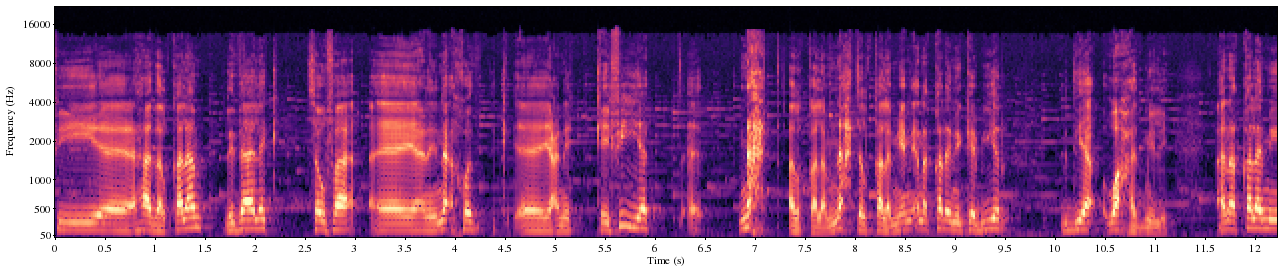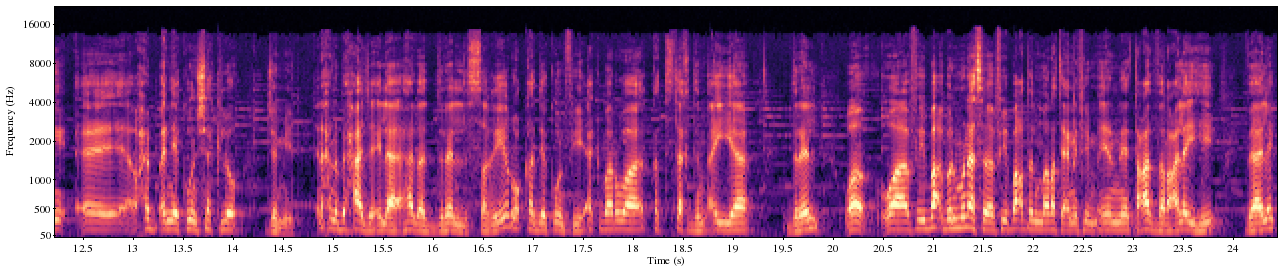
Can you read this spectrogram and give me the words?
في هذا القلم. لذلك سوف آه، يعني نأخذ آه، يعني كيفية آه، نحت القلم نحت القلم. يعني أنا قلمي كبير بدي واحد ميلي أنا قلمي أحب أن يكون شكله جميل. نحن بحاجة إلى هذا الدريل الصغير وقد يكون في أكبر وقد تستخدم أي دريل. وفي بعض بالمناسبة في بعض المرات يعني في يعني يتعذر عليه ذلك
